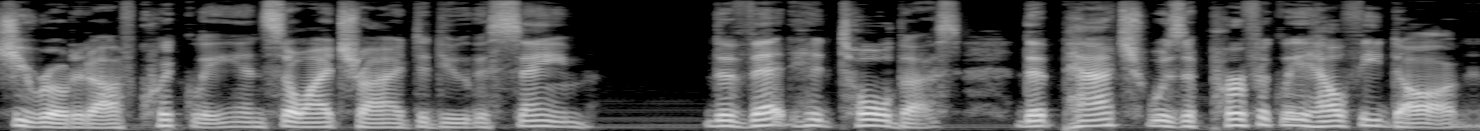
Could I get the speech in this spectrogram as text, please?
She wrote it off quickly, and so I tried to do the same. The vet had told us that Patch was a perfectly healthy dog,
